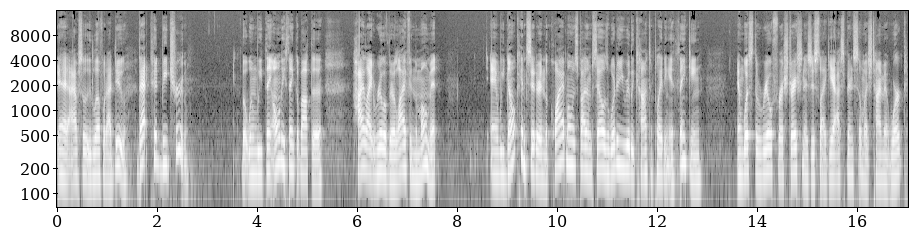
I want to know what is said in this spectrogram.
and I absolutely love what I do. That could be true. But when we think only think about the highlight reel of their life in the moment, and we don't consider in the quiet moments by themselves, what are you really contemplating and thinking? And what's the real frustration is just like, yeah, I spend so much time at work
